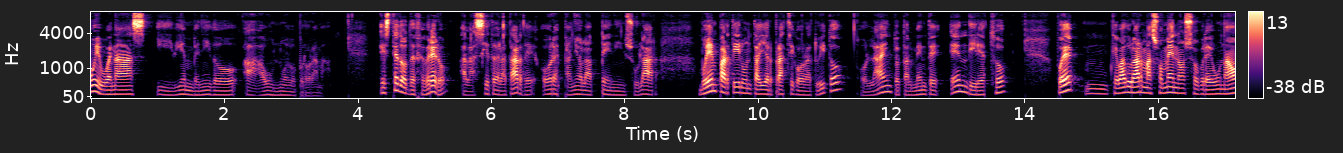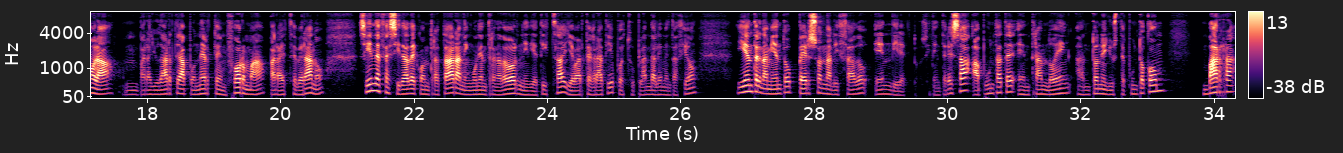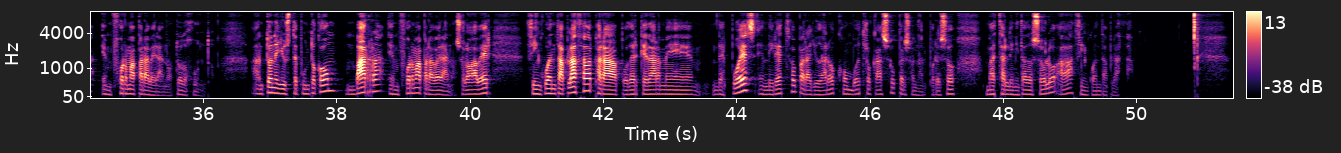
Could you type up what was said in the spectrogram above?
Muy buenas y bienvenido a un nuevo programa. Este 2 de febrero, a las 7 de la tarde, hora española peninsular, voy a impartir un taller práctico gratuito, online, totalmente en directo, pues mm, que va a durar más o menos sobre una hora mm, para ayudarte a ponerte en forma para este verano sin necesidad de contratar a ningún entrenador ni dietista y llevarte gratis pues tu plan de alimentación y entrenamiento personalizado en directo. Si te interesa, apúntate entrando en antonioyuste.com barra en forma para verano, todo junto. antonioyuste.com barra en forma para verano. Solo va a haber 50 plazas para poder quedarme después en directo para ayudaros con vuestro caso personal. Por eso va a estar limitado solo a 50 plazas.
